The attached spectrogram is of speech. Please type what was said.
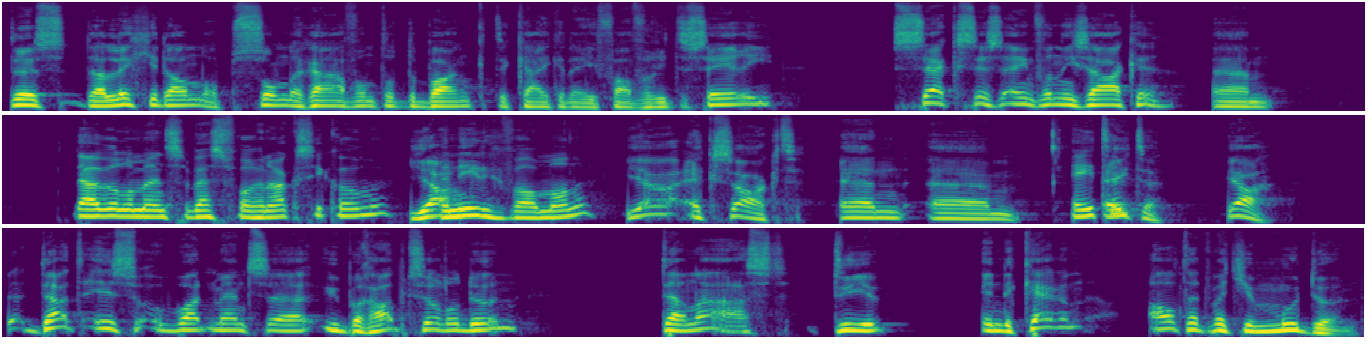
Dus daar lig je dan op zondagavond op de bank te kijken naar je favoriete serie. Seks is een van die zaken. Ehm, Daar willen mensen best voor in actie komen. Ja. In ieder geval mannen. ja, exact. En ehm, Eten. eten. Ja, dat is wat mensen überhaupt zullen doen. Daarnaast doe je in de kern altijd wat je moet doen.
